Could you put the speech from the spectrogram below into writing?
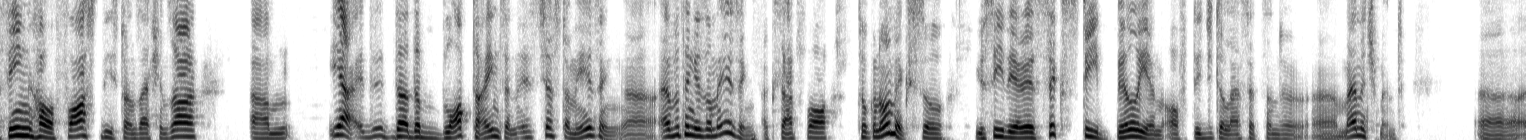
seeing how fast these transactions are. Um, yeah, the the block times and it's just amazing. Uh, everything is amazing except for tokenomics. So you see, there is 60 billion of digital assets under uh, management. Uh,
